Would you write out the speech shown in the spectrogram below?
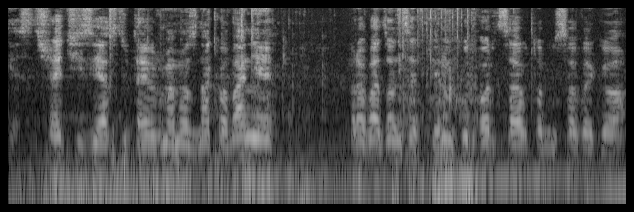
Jest trzeci zjazd. Tutaj już mam oznakowanie prowadzące w kierunku dworca autobusowego.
